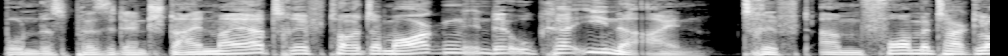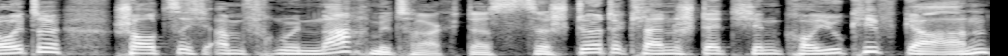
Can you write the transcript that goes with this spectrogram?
Bundespräsident Steinmeier trifft heute Morgen in der Ukraine ein trifft am Vormittag Leute, schaut sich am frühen Nachmittag das zerstörte kleine Städtchen Koyukivka an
